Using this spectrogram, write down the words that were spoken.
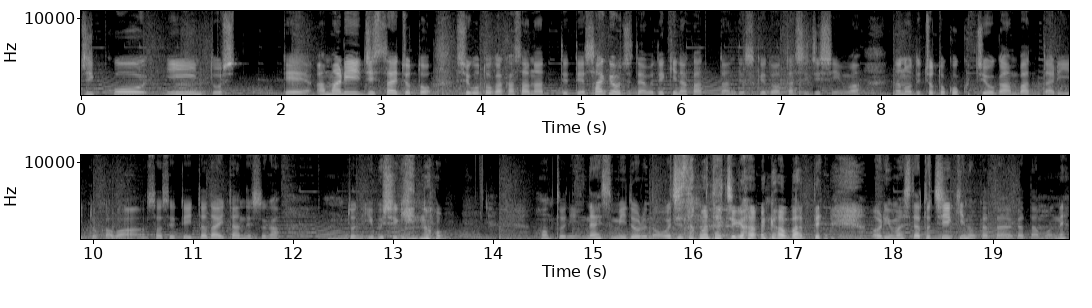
実行委員としてあまり実際ちょっと仕事が重なってて作業自体はできなかったんですけど私自身は。なのでちょっと告知を頑張ったりとかはさせていただいたんですが本当にいぶし銀の本当にナイスミドルのおじさまたちが 頑張っておりました。あと地域の方々もね、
